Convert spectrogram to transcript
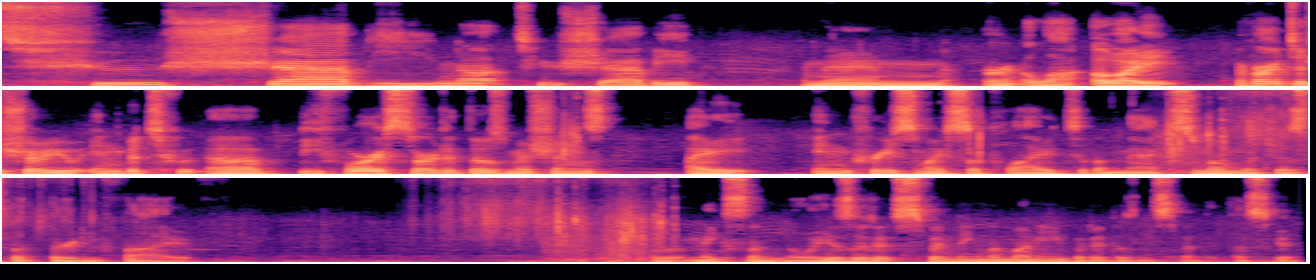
too shabby, not too shabby. And then earn a lot. Oh, I, I forgot to show you, in between, uh, before I started those missions, I increased my supply to the maximum, which is the 35 Oh, it makes the noise that it's spending the money, but it doesn't spend it. That's good.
